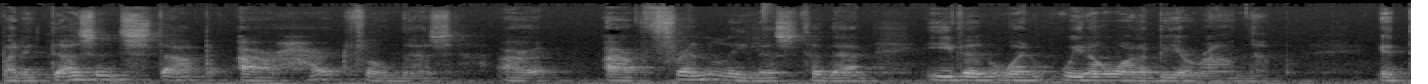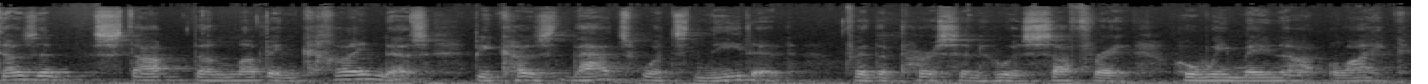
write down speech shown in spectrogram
but it doesn't stop our heartfulness, our, our friendliness to them, even when we don't want to be around them. It doesn't stop the loving kindness because that's what's needed for the person who is suffering, who we may not like.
